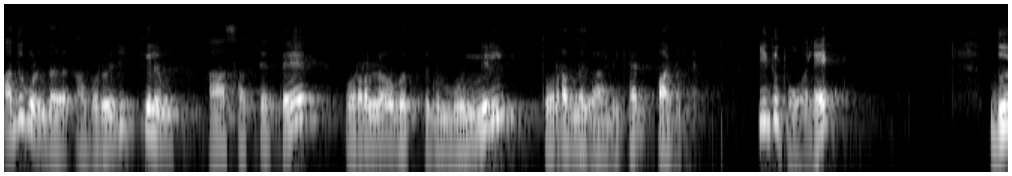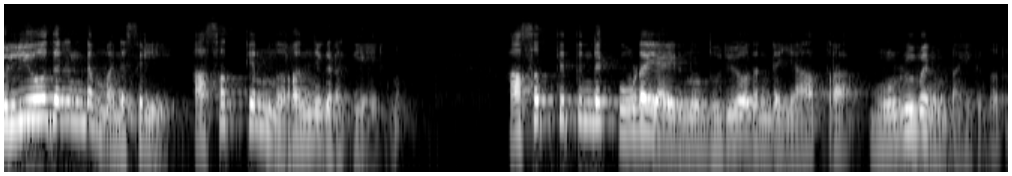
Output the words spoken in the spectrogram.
അതുകൊണ്ട് അവർ ഒരിക്കലും ആ സത്യത്തെ പുറലോകത്തിന് മുന്നിൽ തുറന്നു കാണിക്കാൻ പാടില്ല. ഇതുപോലെ ദുര്യോധനന്റെ മനസ്സിൽ അസത്യം നിറഞ്ഞു കിടക്കുകയായിരുന്നു. അസത്യത്തിന്റെ കൂടെയായിരുന്നു ദുര്യോധന്റെ യാത്ര മുഴുവൻ ഉണ്ടായിരുന്നത്.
